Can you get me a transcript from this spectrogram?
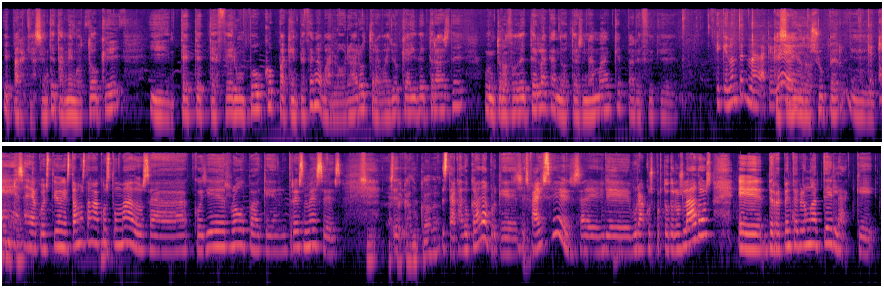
e para que a xente tamén o toque e te, tecer un pouco para que empecen a valorar o traballo que hai detrás de un trozo de tela cando tes na man que parece que e que non ten nada que, que ver. Que do super e que, Esa é a cuestión, estamos tan acostumados a coller roupa que en tres meses sí, está eh, caducada. Está caducada porque sí. desfaise, salen de buracos por todos os lados, eh, de repente ver unha tela que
